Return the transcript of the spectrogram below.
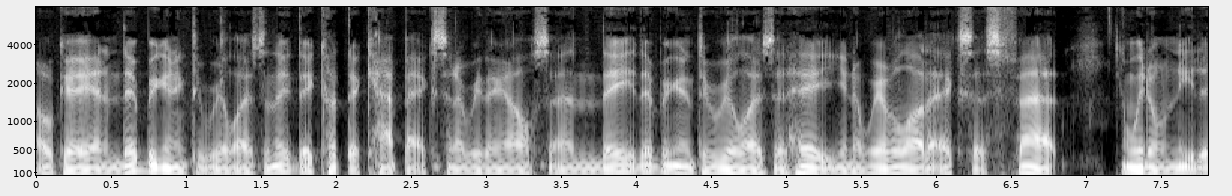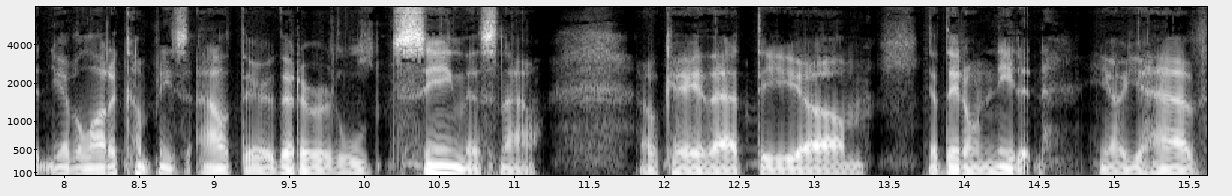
Okay. And they're beginning to realize, and they, they cut their capex and everything else. And they, they're beginning to realize that, hey, you know, we have a lot of excess fat and we don't need it. You have a lot of companies out there that are seeing this now. Okay, that the um, that they don't need it. You know, you have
